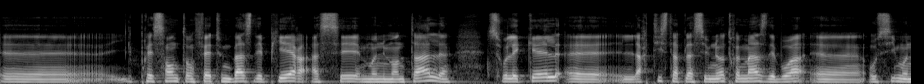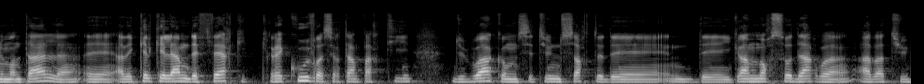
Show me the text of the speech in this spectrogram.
Euh, ils présentent en fait une base de pierres assez monumentale sur lesquelles l'artiste a placé une autre masse de bois aussi monumentale avec quelques lames de fer qui recouvrent certaines parties du bois comme c'est une sorte de, de grands morceaux d'arbres abattus.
